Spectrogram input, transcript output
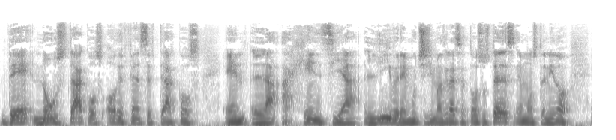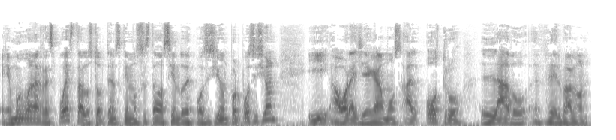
de nose tackles o defensive tackles en la agencia libre. Muchísimas gracias a todos ustedes. Hemos tenido eh, muy buena respuesta a los top 10 que hemos estado haciendo de posición por posición y ahora llegamos al otro lado del balón.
